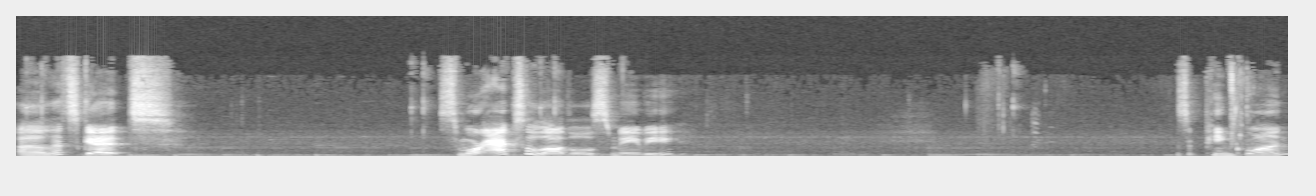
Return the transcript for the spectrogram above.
Uh, let's get some more axolotls, maybe. There's a pink one.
